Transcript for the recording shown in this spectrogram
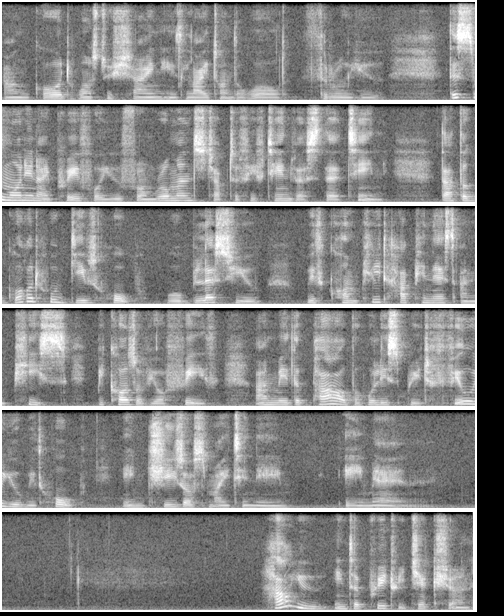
and God wants to shine His light on the world through you. This morning, I pray for you from Romans chapter 15, verse 13, that the God who gives hope will bless you with complete happiness and peace because of your faith, and may the power of the Holy Spirit fill you with hope in Jesus' mighty name. Amen. How you interpret rejection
